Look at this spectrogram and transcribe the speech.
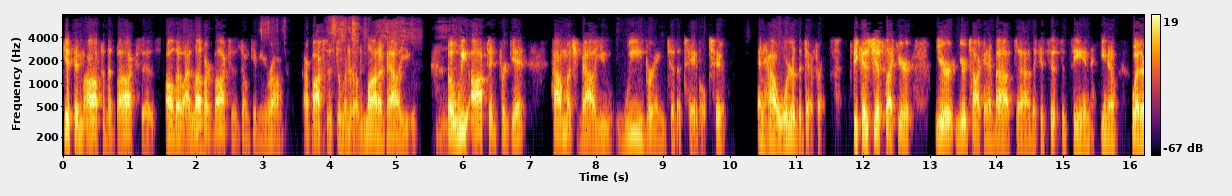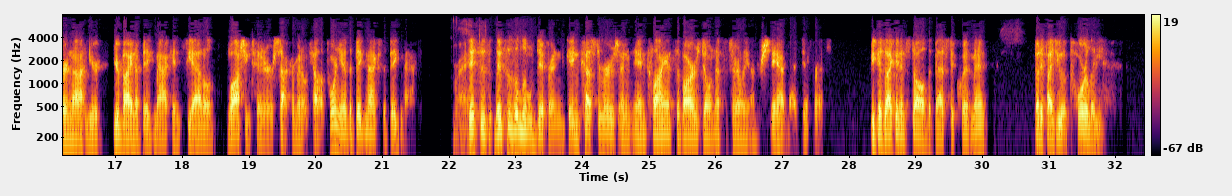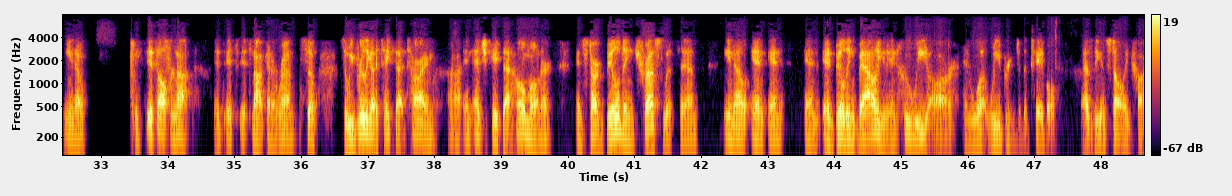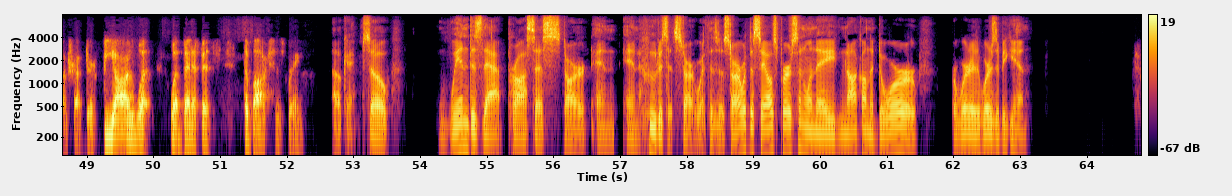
get them off of the boxes. Although I love our boxes, don't get me wrong. Our boxes deliver a lot of value, but we often forget how much value we bring to the table too, and how we're the difference. Because just like you're you're you're talking about uh, the consistency and you know whether or not you're you're buying a Big Mac in Seattle, Washington, or Sacramento, California, the Big Mac's the Big Mac. Right. This is this is a little different, and customers and, and clients of ours don't necessarily understand that difference because I can install the best equipment, but if I do it poorly, you know, it, it's all for naught. It, it's it's not going to run. So so we've really got to take that time uh, and educate that homeowner and start building trust with them you know, and and and and building value in who we are and what we bring to the table as the installing contractor beyond what what benefits the boxes bring. Okay, so when does that process start and and who does it start with? Does it start with the salesperson when they knock on the door or or where where does it begin?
